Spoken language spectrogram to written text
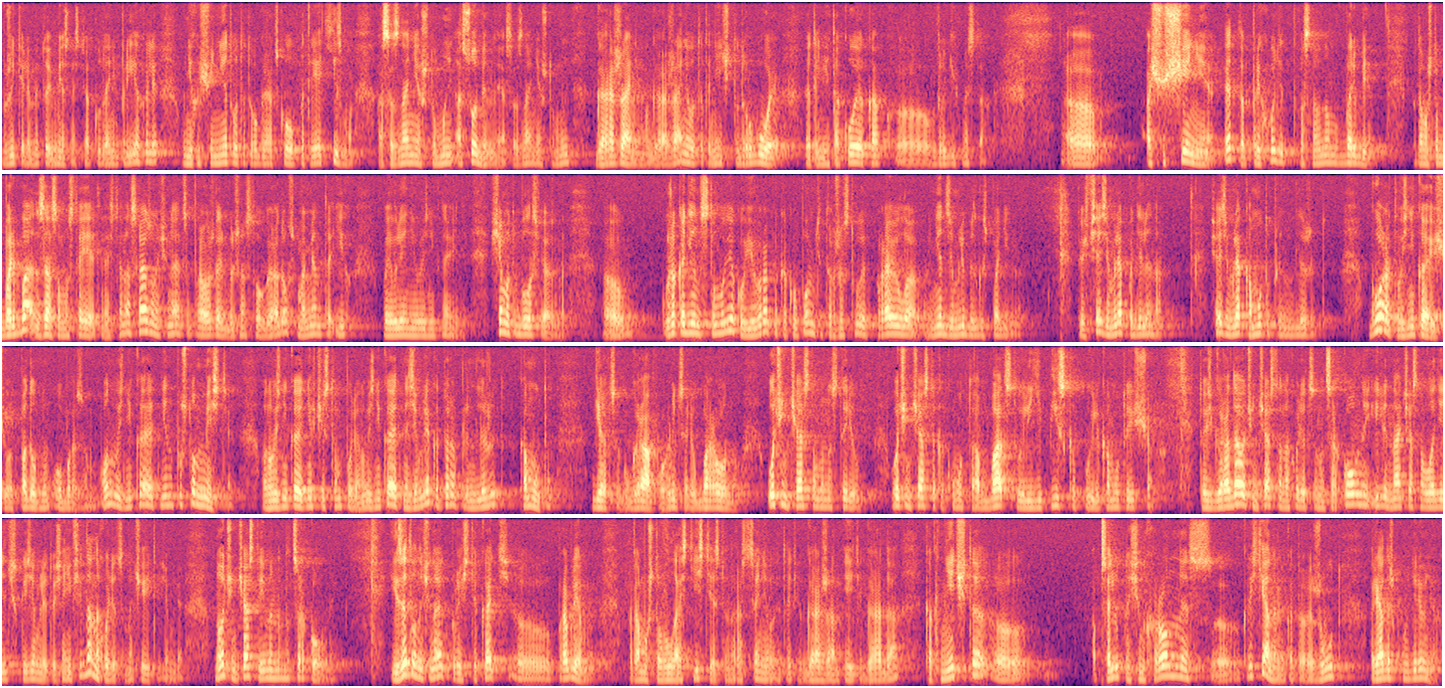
жителями той местности, откуда они приехали. У них еще нет вот этого городского патриотизма, осознания, что мы особенные, осознания, что мы горожане. Мы горожане, вот это нечто другое. Это не такое, как э, в других местах. Э, ощущение это приходит в основном в борьбе. Потому что борьба за самостоятельность, она сразу начинает сопровождать большинство городов с момента их появления и возникновения. С чем это было связано? Э, уже к XI веку в Европе, как вы помните, торжествует правило «нет земли без господина». То есть вся земля поделена, вся земля кому-то принадлежит. Город, возникающий вот подобным образом, он возникает не на пустом месте, он возникает не в чистом поле, он возникает на земле, которая принадлежит кому-то, герцогу, графу, рыцарю, барону, очень часто монастырю, очень часто какому-то аббатству или епископу или кому-то еще – то есть города очень часто находятся на церковной или на частновладельческой земле. То есть они всегда находятся на чьей-то земле, но очень часто именно на церковной. Из этого начинают проистекать э, проблемы, потому что власть, естественно, расценивает этих горожан и эти города как нечто э, абсолютно синхронное с э, крестьянами, которые живут рядышком в деревнях.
